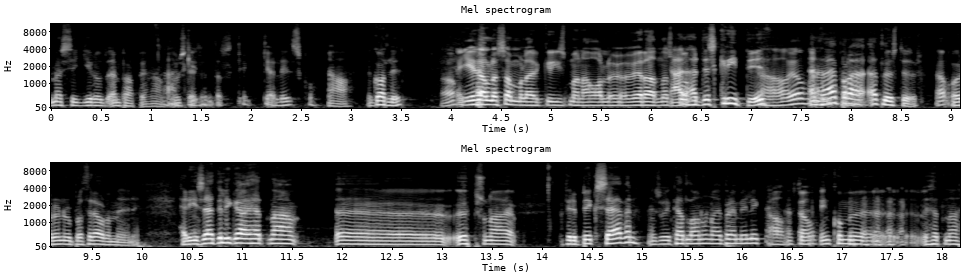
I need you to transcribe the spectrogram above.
Messi, Giroud, Mbappe Já, það er skil. reyndar skeggja lið sko. Já, það er gott lið. En ég er alveg sammálaður grísmann á alveg að vera þarna Já, sko. Þetta er skrítið Já, já, En það er bara 11 stöður Já. og raunur bara þrjára miðinni Herri, ég setti líka hérna uh, upp svona fyrir Big Seven eins og við kallaðum núna í Premier League Já, eftir innkomu uh, hérna,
